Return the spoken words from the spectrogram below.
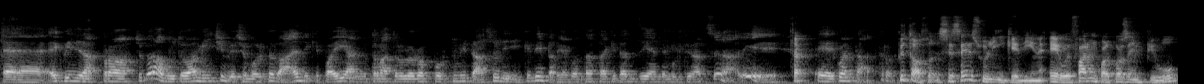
eh, e quindi l'approccio, però ho avuto amici invece molto validi che poi hanno trovato le loro opportunità su LinkedIn perché anche da aziende multinazionali e, Cioè, e quant'altro. piuttosto, se sei su LinkedIn e vuoi fare un qualcosa in più,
